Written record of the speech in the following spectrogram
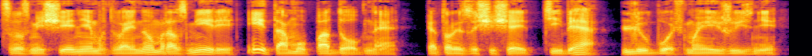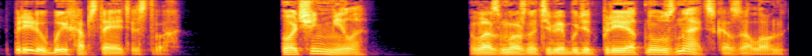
с возмещением в двойном размере и тому подобное, который защищает тебя, любовь моей жизни, при любых обстоятельствах. Очень мило. Возможно, тебе будет приятно узнать, сказал он,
